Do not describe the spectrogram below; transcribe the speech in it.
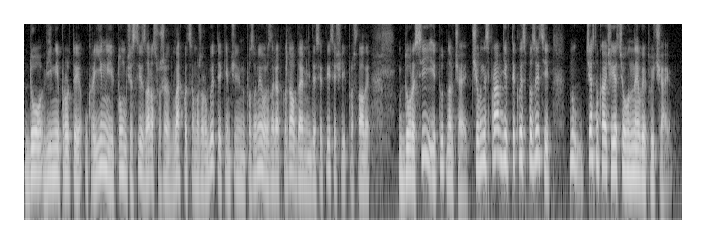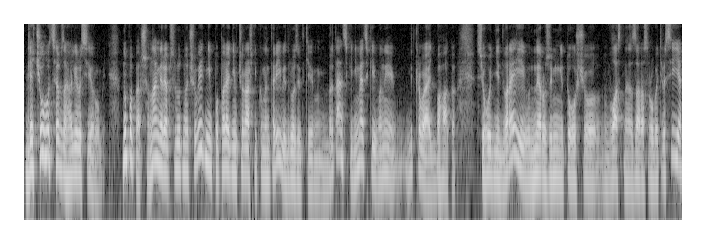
до війни проти України, і в тому числі зараз вже легко це може робити. Яким чином не позвонив, рознарядку дав, дай мені 10 тисяч, їх прислали до Росії і тут навчають. Чи вони справді втекли з позицій? Ну, чесно кажучи, я цього не виключаю. Для чого це взагалі Росія робить? Ну, по-перше, наміри абсолютно очевидні. Попередні вчорашні коментарі від розвідки британської, німецької, вони відкривають багато сьогодні дверей в нерозумінні того, що власне зараз робить Росія.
